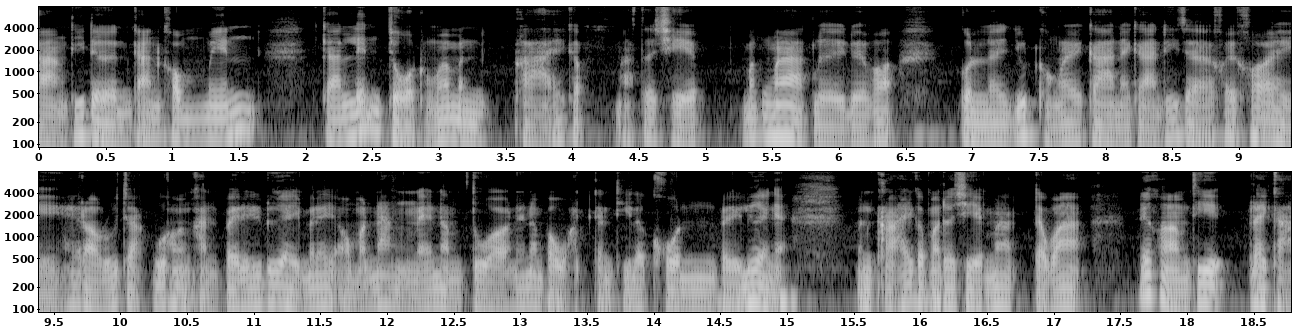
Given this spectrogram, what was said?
ทางที่เดินการคอมเมนต์การเล่นโจทย์ผมว่ามันคล้ายกับมาสเตอร์เชฟมาก ๆ เลย โดยเฉพาะ กลยุทธ์ของรายการในการที่จะค่อยๆ ให้เรารู้จักผู้แข่งขันไปเรื่อยๆ ไม่ได้เอามานั่ง แนะนำตัวแนะนำประวัติกันทีละคนไปเรื่อยๆเนี่ยมันคล้ายกับมาสเตอร์เชฟมาก แต่ว่าด้วยความที่รายการ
